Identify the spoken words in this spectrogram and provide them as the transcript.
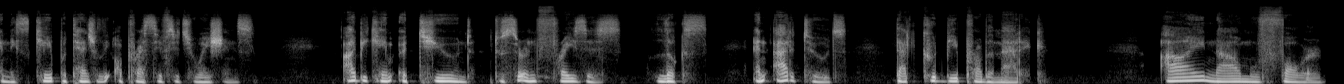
and escape potentially oppressive situations. I became attuned to certain phrases, looks, and attitudes that could be problematic. I now move forward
